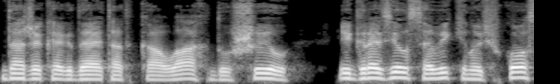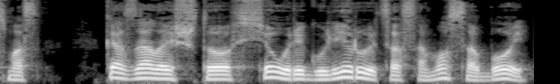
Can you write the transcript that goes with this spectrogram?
Даже когда этот калах душил и грозился выкинуть в космос, Казалось, что все урегулируется само собой,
